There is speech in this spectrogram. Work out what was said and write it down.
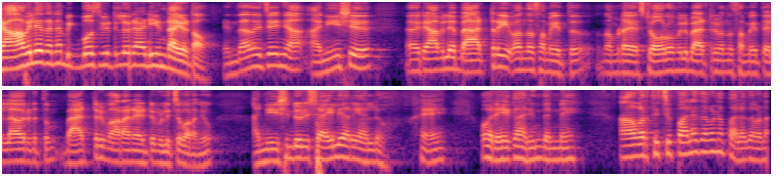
രാവിലെ തന്നെ ബിഗ് ബോസ് വീട്ടിൽ ഒരു അടി ഉണ്ടായി കേട്ടോ. എന്താന്ന് വെച്ച് കഴിഞ്ഞാൽ അനീഷ് രാവിലെ ബാറ്ററി വന്ന സമയത്ത് നമ്മുടെ സ്റ്റോർ റൂമിൽ ബാറ്ററി വന്ന സമയത്ത് എല്ലാവരുടെ അടുത്തും ബാറ്ററി മാറാനായിട്ട് വിളിച്ചു പറഞ്ഞു. അനീഷിന്റെ ഒരു ശൈലി അറിയാമല്ലോ ഏ ഒരേ കാര്യം തന്നെ. ആവർത്തിച്ച് പലതവണ പലതവണ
